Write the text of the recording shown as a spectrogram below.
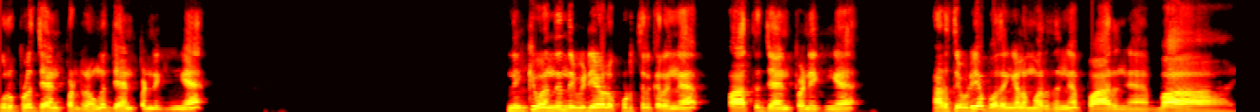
குரூப்பில் ஜாயின் பண்ணுறவங்க ஜாயின் பண்ணிக்கோங்க. லிங்க்கு வந்து இந்த வீடியோவில் கொடுத்துருக்குறேங்க. பார்த்து ஜாயின் பண்ணிக்கோங்க. அடுத்த வீடியோ புதன்கிழமை வருதுங்க. பாருங்கள் பாய்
